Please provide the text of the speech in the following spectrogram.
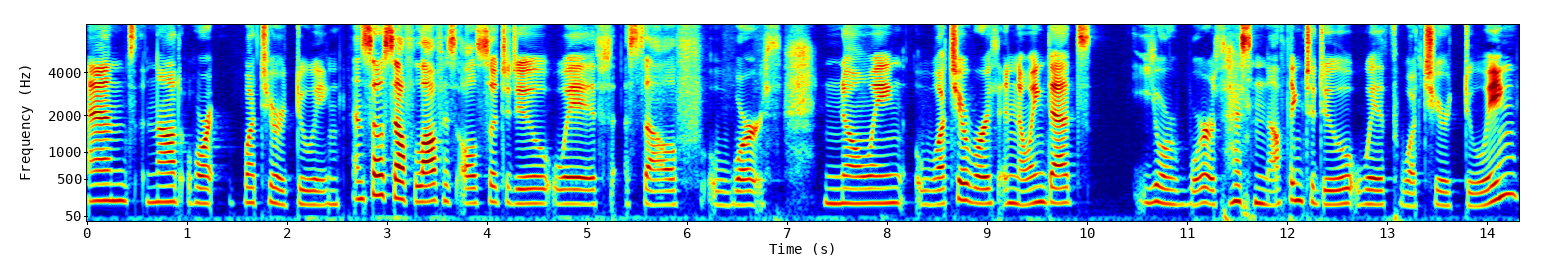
and not or what you're doing. And so self love has also to do with self worth, knowing what you're worth and knowing that your worth has nothing to do with what you're doing,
